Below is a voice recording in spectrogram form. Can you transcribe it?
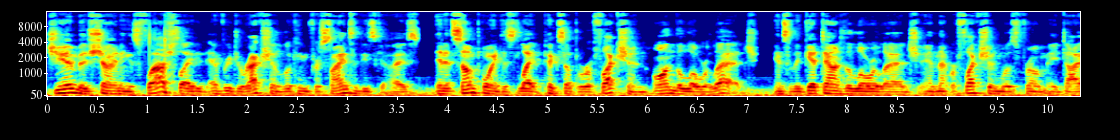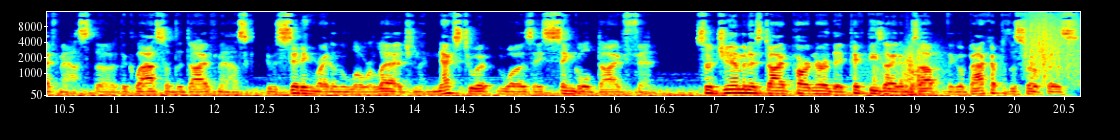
Jim is shining his flashlight in every direction looking for signs of these guys. And at some point, his light picks up a reflection on the lower ledge. And so they get down to the lower ledge, and that reflection was from a dive mask, the, the glass of the dive mask. It was sitting right on the lower ledge, and then next to it was a single dive fin. So Jim and his dive partner, they pick these items up, they go back up to the surface,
